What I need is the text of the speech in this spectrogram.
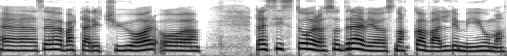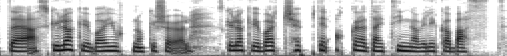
Uh, så jeg har jo vært der i 20 år. Og de siste åra så drev vi og snakka veldig mye om at eh, skulle ikke vi bare gjort noe sjøl? Skulle ikke vi bare kjøpt inn akkurat de tinga vi liker best?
